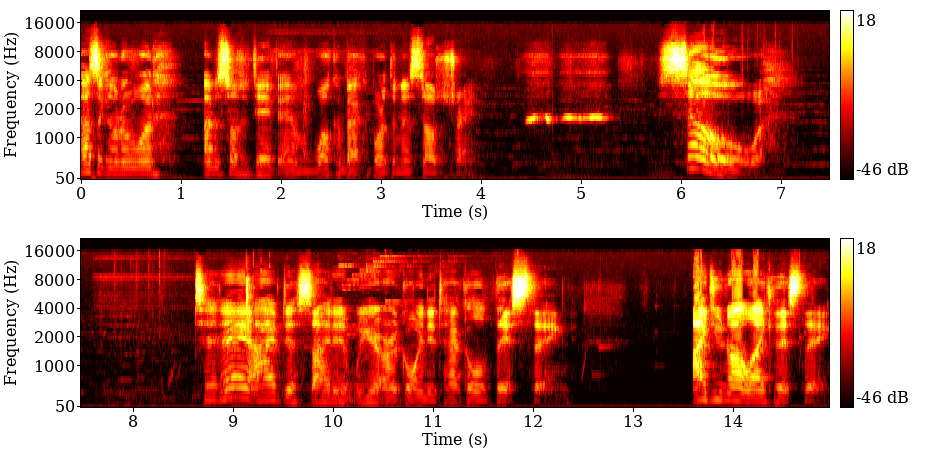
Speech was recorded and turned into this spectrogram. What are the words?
How's it going, everyone? I'm Nostalgic Dave, and welcome back aboard the Nostalgia Train. So, today I've decided we are going to tackle this thing. I do not like this thing.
